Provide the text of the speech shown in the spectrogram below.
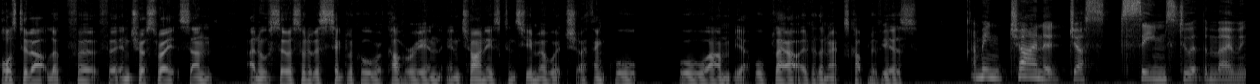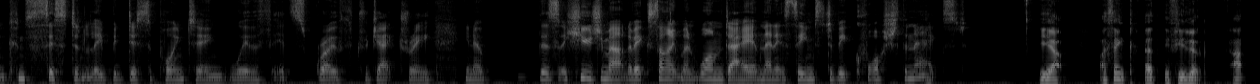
positive outlook for for interest rates and and also a sort of a cyclical recovery in, in Chinese consumer, which I think will will um, yeah will play out over the next couple of years. I mean, China just seems to, at the moment, consistently be disappointing with its growth trajectory. You know, there's a huge amount of excitement one day, and then it seems to be quashed the next. Yeah, I think if you look at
